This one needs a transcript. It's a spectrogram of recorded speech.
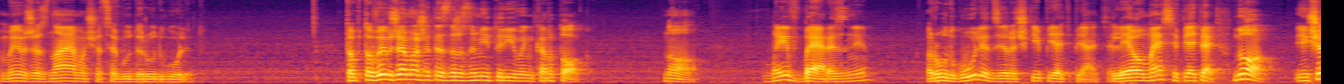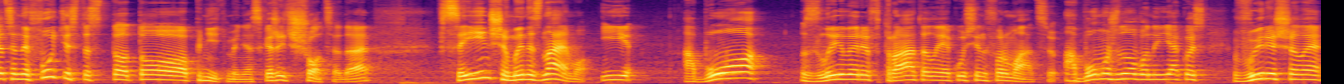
ми вже знаємо, що це буде Рут Гуліт. Тобто ви вже можете зрозуміти рівень карток. Ну, ми в березні. Рут Гуліт, зірочки 5-5. Лео Месі 5-5. Ну, якщо це не Футіс, то, то, то пніть мене, скажіть, що це, да? Все інше ми не знаємо. І або зливери втратили якусь інформацію, або, можливо, вони якось вирішили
